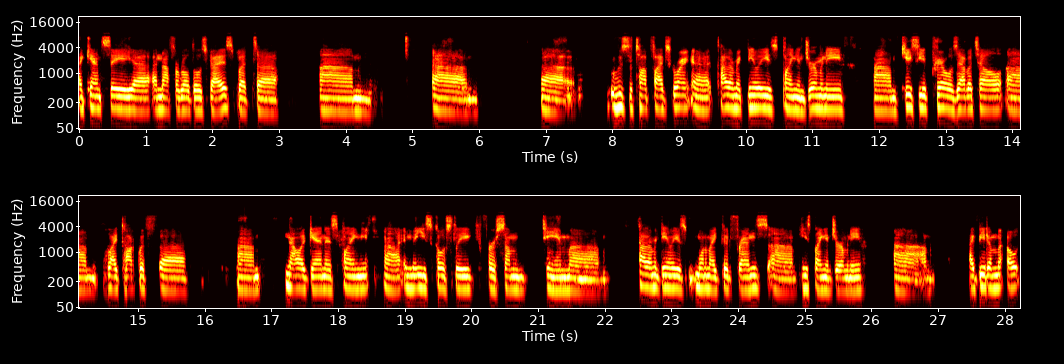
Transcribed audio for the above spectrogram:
I can't say uh, enough about those guys, but uh, um, um, who's the top five scoring? Tyler McNeely is playing in Germany. Casey Pierro-Zabotel, who I talked with um, now again is playing uh, in the East Coast League for some team. Um, Tyler McNeely is one of my good friends. Um, he's playing in Germany. Um, I beat him out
